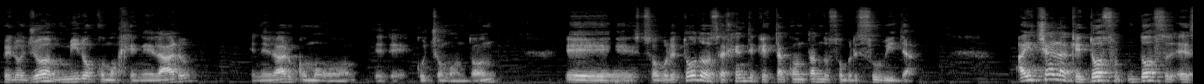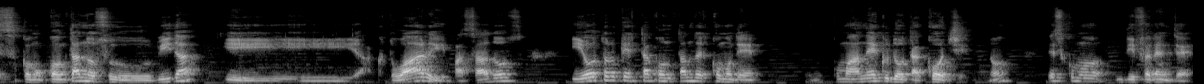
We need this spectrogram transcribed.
pero yo miro como general, general como te, escucho un montón. Eh, sobre todo esa gente que está contando sobre su vida hay charlas que dos, dos es como contando su vida y actuar y pasados, y otro que está contando es como de, como anécdota coche, ¿no? Es como diferente.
